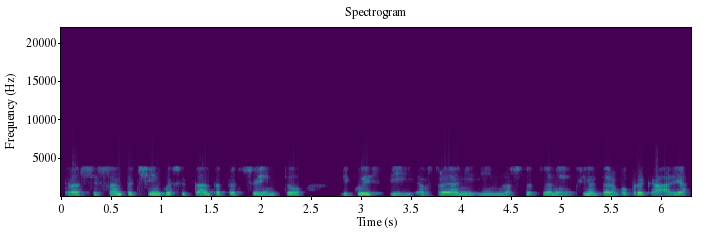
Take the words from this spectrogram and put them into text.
tra il 65 e il 70% di questi australiani in una situazione finanziaria un po' precaria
